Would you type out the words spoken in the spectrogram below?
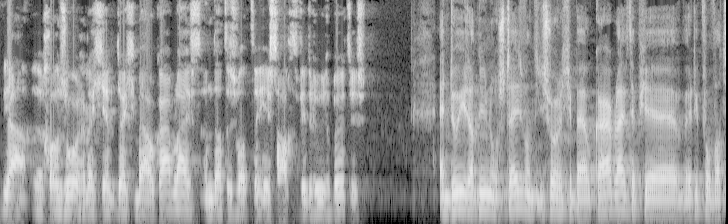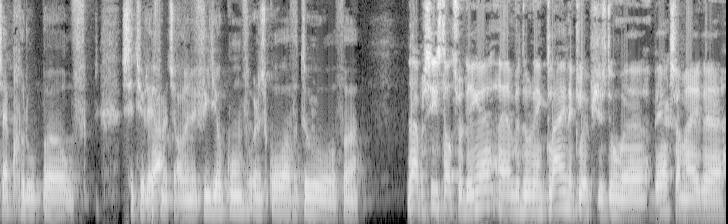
ja, gewoon zorgen dat je, dat je bij elkaar blijft. En dat is wat de eerste 48 uur gebeurd is. En doe je dat nu nog steeds? Want je zorgt dat je bij elkaar blijft. Heb je, weet ik veel, WhatsApp groepen? Of zitten jullie even met z'n allen in een videoconference call af en toe? Of, uh... Ja, precies dat soort dingen. En we doen in kleine clubjes doen we werkzaamheden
